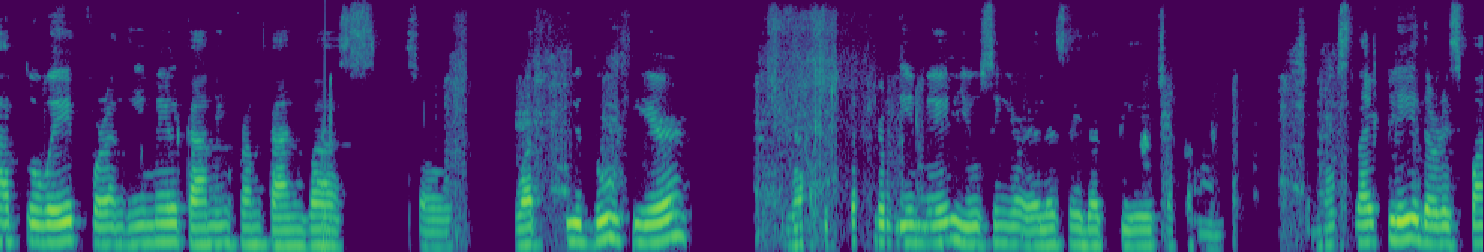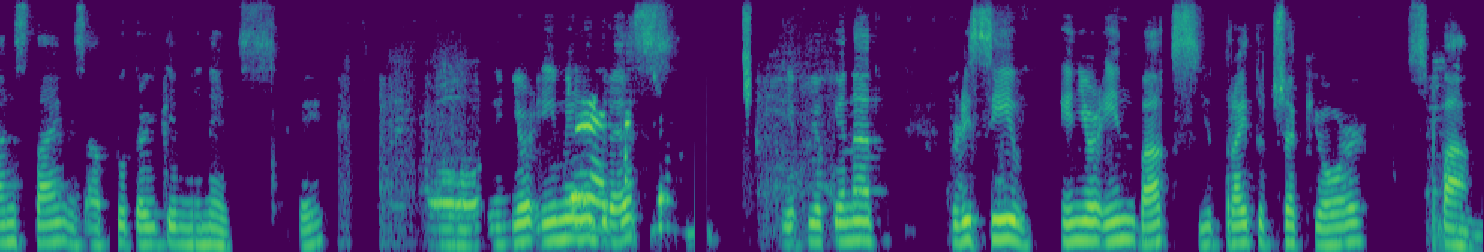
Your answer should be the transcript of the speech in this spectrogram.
have to wait for an email coming from Canvas. So what you do here, you have to check your email using your lsa.ph account. So most likely the response time is up to 30 minutes. Okay. So in your email address, if you cannot receive in your inbox, you try to check your spam.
